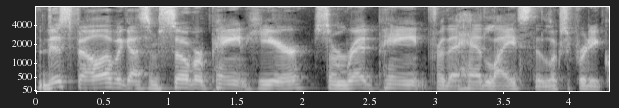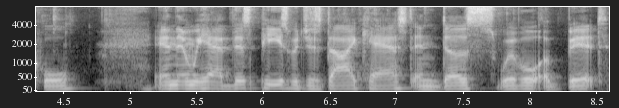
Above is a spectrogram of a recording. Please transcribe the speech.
This fella, we got some silver paint here, some red paint for the headlights that looks pretty cool. And then we have this piece which is die cast and does swivel a bit.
